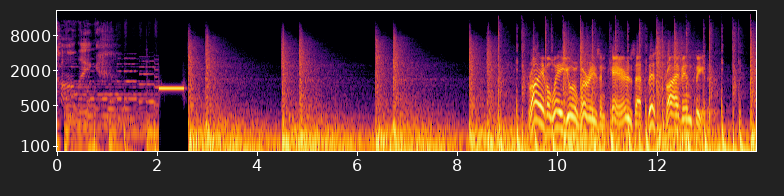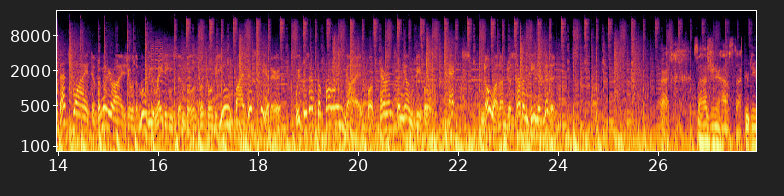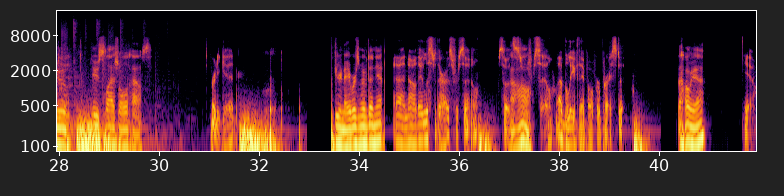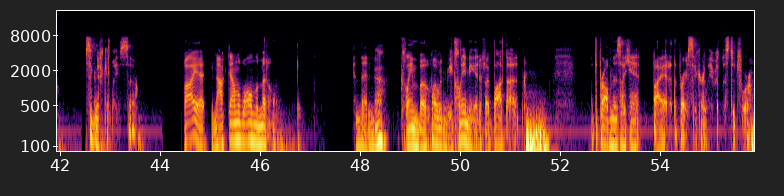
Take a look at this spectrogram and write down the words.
Thanks for calling. Drive away your worries and cares at this drive-in theater. That's why, to familiarize you with the movie rating symbols which will be used by this theater, we present the following guide for parents and young people. X, no one under 17 admitted. All right. So how's your new house, Doc? Your new, new slash old house. It's pretty good. Have your neighbors moved in yet? Uh, no, they listed their house for sale, so it's Oh. still for sale. I believe they've overpriced it. Oh yeah. Yeah, significantly. So Buy it, knock down the wall in the middle, and then Yeah. claim both. I wouldn't be claiming it if I bought that. But the problem is I can't buy it at the price they currently have it listed for.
